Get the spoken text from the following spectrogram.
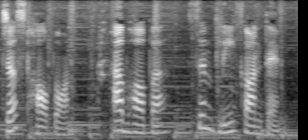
Just hop on. Hubhopper, simply content.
